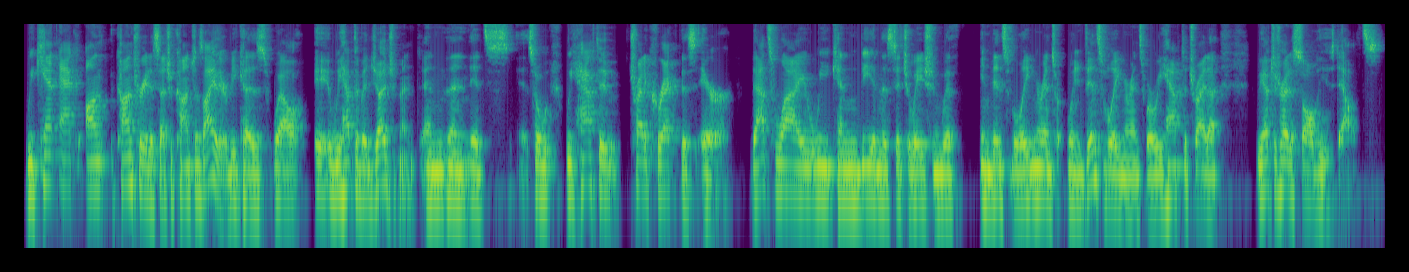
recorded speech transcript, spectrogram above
We can't act on contrary to such a conscience either, because well, it, we have to have a judgment, and then it's so we have to try to correct this error. That's why we can be in this situation with invincible ignorance, invincible ignorance, where we have to try to we have to try to solve these doubts.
